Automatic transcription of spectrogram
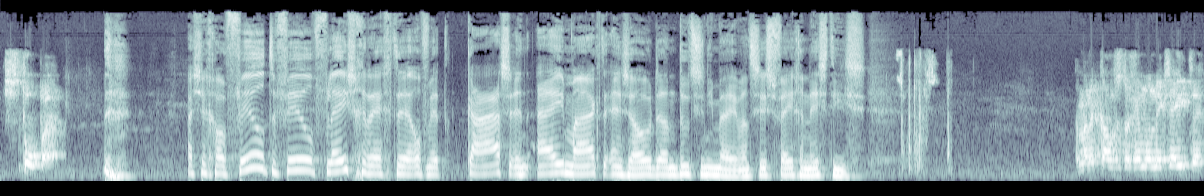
Stoppen. Als je gewoon veel te veel vleesgerechten of met kaas en ei maakt en zo, dan doet ze niet mee, want ze is veganistisch. Maar dan kan ze toch helemaal niks eten?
